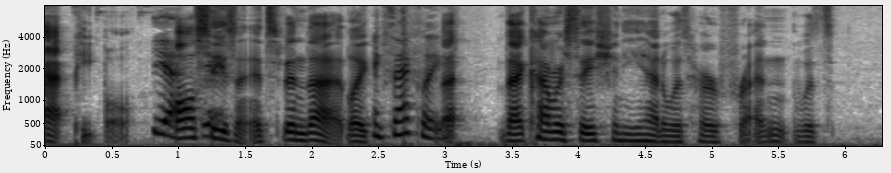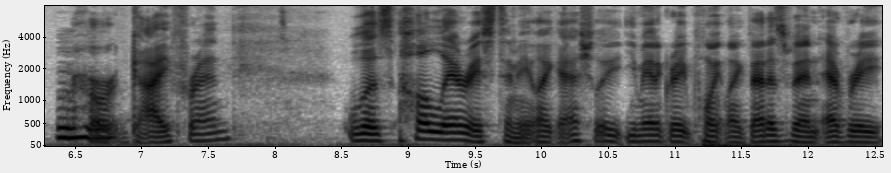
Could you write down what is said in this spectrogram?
at people Yeah, all yeah. season. It's been that like exactly. that that conversation he had with her friend with Mm-hmm. her guy friend was hilarious to me. Like ashley you made a great point. Like that has been every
